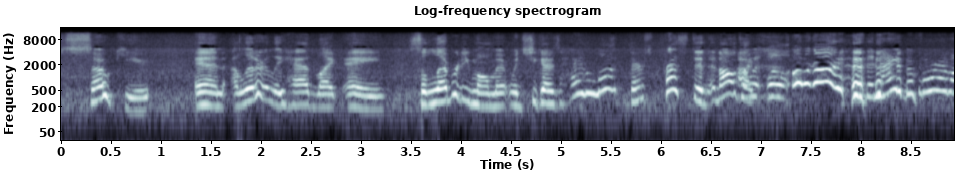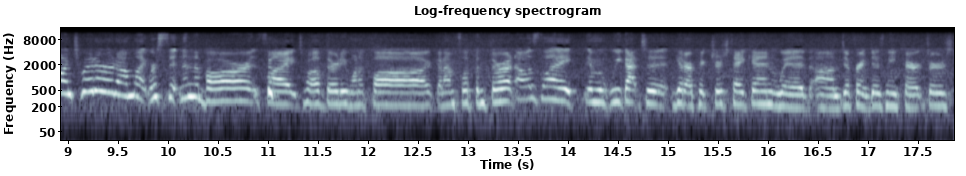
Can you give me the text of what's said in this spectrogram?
so cute. And I literally had like a celebrity moment when she goes, "Hey, look, there's Preston," and I was Oh, like, well, "Oh my god!" the night before I'm on Twitter and I'm like, we're sitting in the bar. It's like 12:30, 1 o'clock, and I'm flipping through it. And I was like, and we got to get our pictures taken with um, different Disney characters.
